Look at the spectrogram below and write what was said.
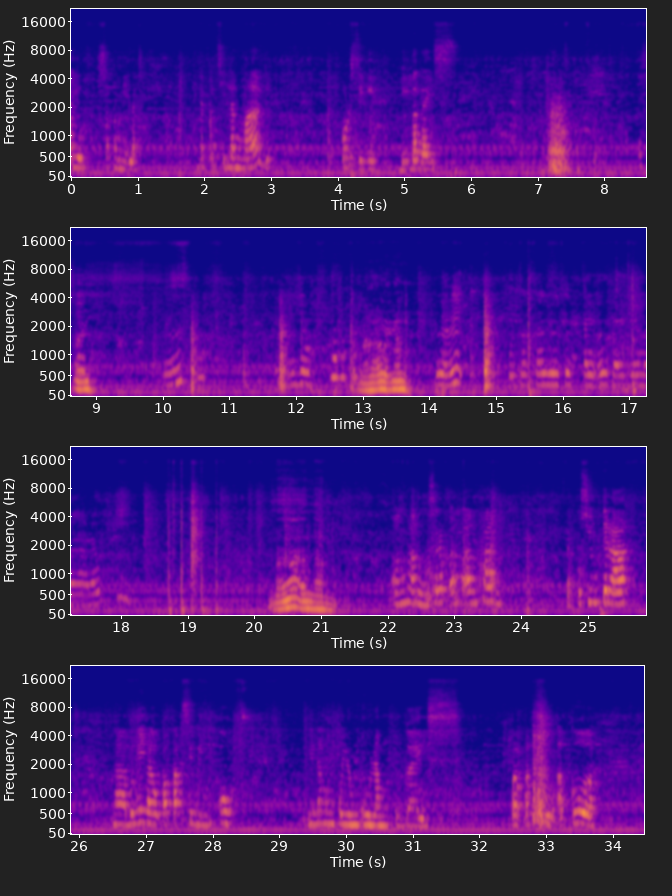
Tayo sa kanila. Dapat silang mag or sige, di ba guys? Hmm? Ayun. maharangan. Ngeri. Ikaw sa lusot tayo ang kaya malarang. Maangang. Anghang, masarap ang maanghang. Tapos yung tira, na buli daw papaksiwin ko. Yun naman po yung ulam ko, guys. Papaksiw ako.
